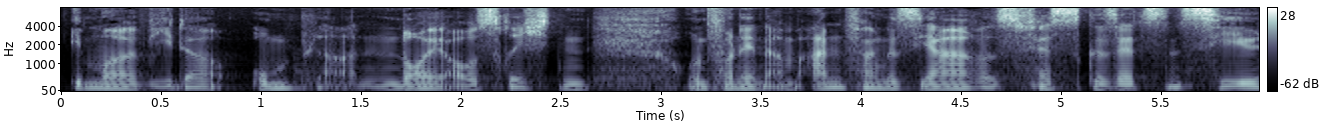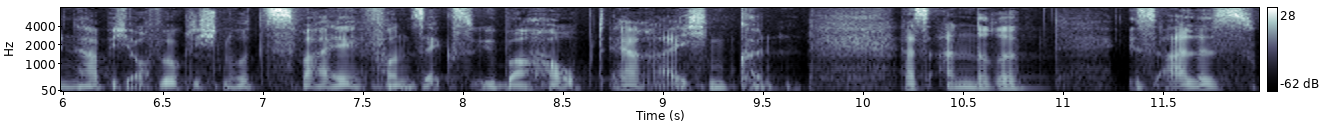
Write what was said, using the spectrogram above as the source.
immer wieder umplanen, neu ausrichten und von den am Anfang des Jahres festgesetzten Zielen habe ich auch wirklich nur zwei von sechs überhaupt erreichen können. Das andere ist alles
